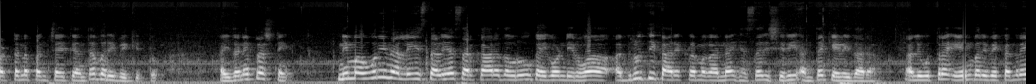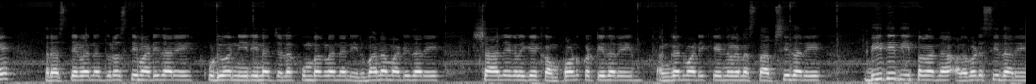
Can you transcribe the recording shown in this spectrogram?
ಪಟ್ಟಣ ಪಂಚಾಯಿತಿ ಅಂತ ಬರಿಬೇಕಿತ್ತು. ಐದನೇ ಪ್ರಶ್ನೆ. ನಿಮ್ಮ ಊರಿನಲ್ಲಿ ಸ್ಥಳೀಯ ಸರ್ಕಾರದವರು ಕೈಗೊಂಡಿರುವ ಅಭಿವೃದ್ಧಿ ಕಾರ್ಯಕ್ರಮಗಳನ್ನು ಹೆಸರಿಸಿರಿ ಅಂತ ಕೇಳಿದ್ದಾರೆ ಅಲ್ಲಿ ಉತ್ತರ ಏನು ಬರಿಬೇಕಂದ್ರೆ, ರಸ್ತೆಗಳನ್ನು ದುರಸ್ತಿ ಮಾಡಿದ್ದಾರೆ ಕುಡಿಯುವ ನೀರಿನ ಜಲಕುಂಭಗಳನ್ನು ನಿರ್ಮಾಣ ಮಾಡಿದ್ದಾರೆ ಶಾಲೆಗಳಿಗೆ ಕಾಂಪೌಂಡ್ ಕಟ್ಟಿದ್ದಾರೆ ಅಂಗನವಾಡಿ ಕೇಂದ್ರಗಳನ್ನು ಸ್ಥಾಪಿಸಿದ್ದಾರೆ ಬೀದಿ ದೀಪಗಳನ್ನು ಅಳವಡಿಸಿದ್ದಾರೆ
